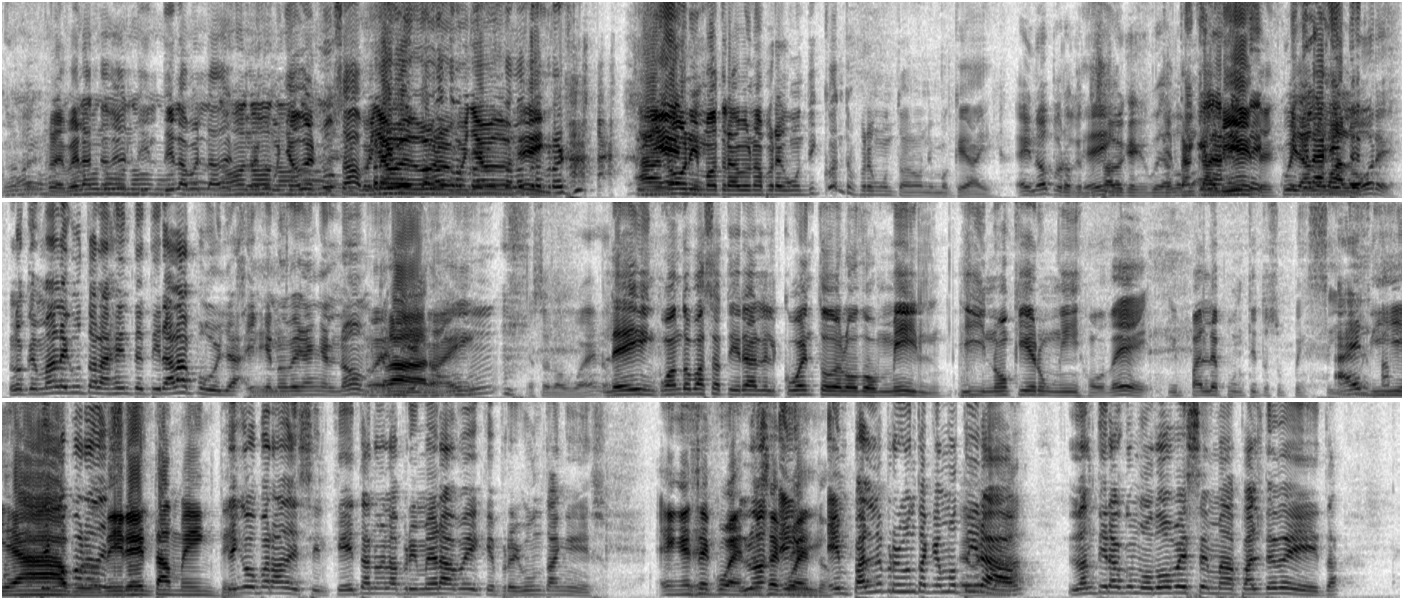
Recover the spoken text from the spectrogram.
Revélate no, no, di- la verdad no, no, cuñado de él, no, cuñado cuñado. Ey, Anónimo otra vez una pregunta. ¿Y cuántas preguntas anónimas que hay? Ey, no, pero que tú Ey, sabes que hay que cuidar los están Que la valores. gente- Cuida los gente- valores. Lo que más le gusta a la gente es tirar la puya y que no digan el No nombre. Claro. bien. Eso es lo bueno. Leín, ¿cuándo vas a tirar el cuento de los 2000 y no quiero un hijo de y par de puntitos suspensivos? A él- Tengo Diablo, directamente. Tengo para decir que esta no es la primera vez que preguntan eso. En ese cuento, Lo- ese en, cuento. en par de preguntas que hemos tirado. Lo han tirado como dos veces más, aparte de esta.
